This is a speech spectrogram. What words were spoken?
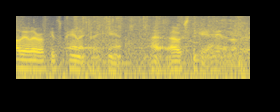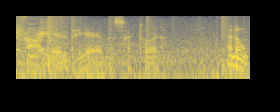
Now the other rook gets panicked, I can't. I, I was thinking I had another shot here to take care of this sectoid. I don't...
